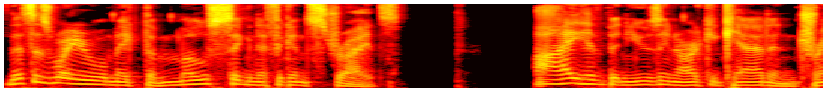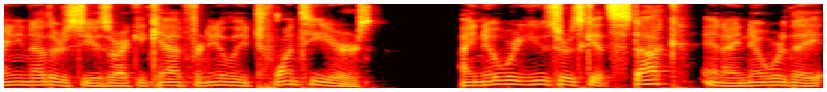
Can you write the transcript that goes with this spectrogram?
This is where you will make the most significant strides. I have been using ArchiCAD and training others to use ArchiCAD for nearly 20 years. I know where users get stuck and I know where they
